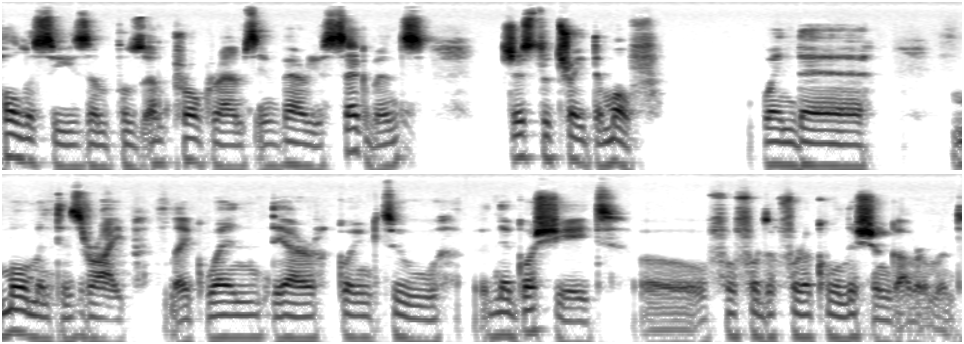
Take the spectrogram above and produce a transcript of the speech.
policies and, and programs in various segments just to trade them off when the moment is ripe, like when they are going to negotiate uh, for for the for a coalition government,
